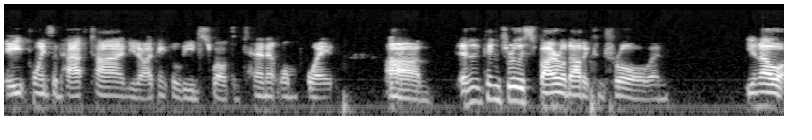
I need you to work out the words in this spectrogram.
eight points at halftime. You know I think the lead swelled to ten at one point. Um, and then things really spiraled out of control. And you know,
